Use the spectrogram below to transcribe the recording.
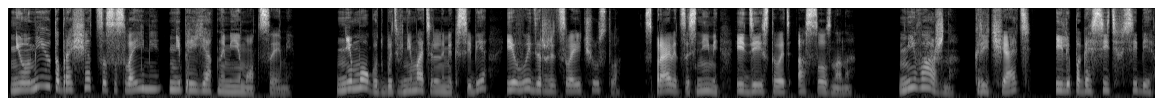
не умеют обращаться со своими неприятными эмоциями. Не могут быть внимательными к себе и выдержать свои чувства, справиться с ними и действовать осознанно. Неважно, кричать или погасить в себе.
